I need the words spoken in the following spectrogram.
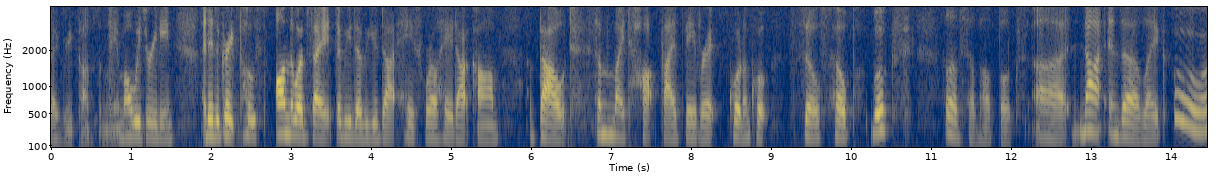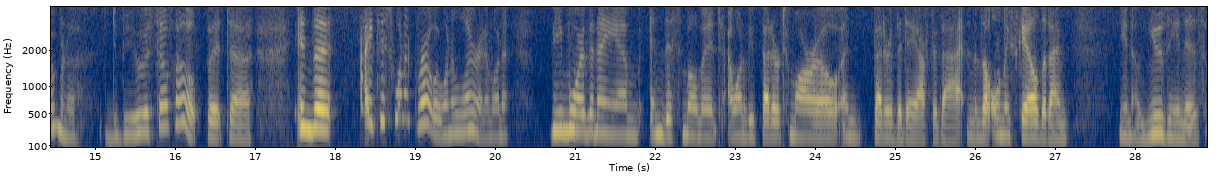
I read constantly. I'm always reading. I did a great post on the website, www.heysquirrelhey.com about some of my top five favorite quote unquote self help books. I love self help books. Uh, not in the like, oh, I'm gonna do a self help, but uh, in the I just want to grow. I want to learn. I want to be more than I am in this moment. I want to be better tomorrow and better the day after that. And the only scale that I'm, you know, using is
